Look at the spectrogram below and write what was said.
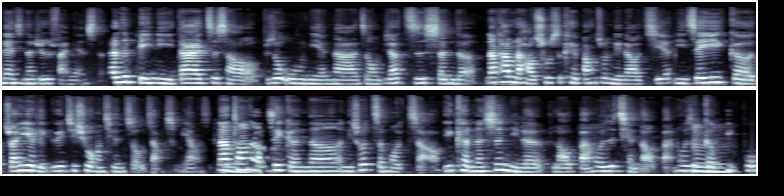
finance，那就是 finance 的。但是比你大概至少，比如说五年呐、啊，这种比较资深的，那他们的好处是可以帮助你了解你这一个专业领域继续往前走长什么样子。那通常这个呢？你说怎么找？你可能是你的老板，或者是前老板，或者是隔壁部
